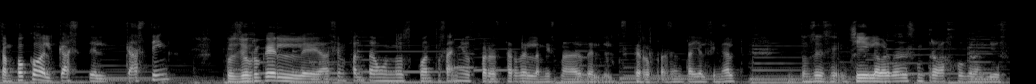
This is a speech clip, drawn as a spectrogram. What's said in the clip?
tampoco el, cast, el casting pues yo creo que le hacen falta unos cuantos años para estar de la misma edad del que representa ahí al final. Entonces, eh, sí, la verdad es un trabajo grandioso.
